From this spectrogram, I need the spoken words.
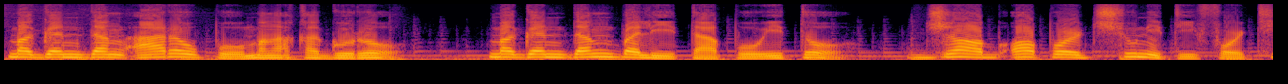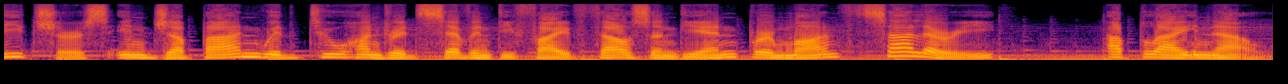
Magandang araw po mga kaguro. Magandang balita po ito. Job opportunity for teachers in Japan with 275,000 yen per month salary. Apply now.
